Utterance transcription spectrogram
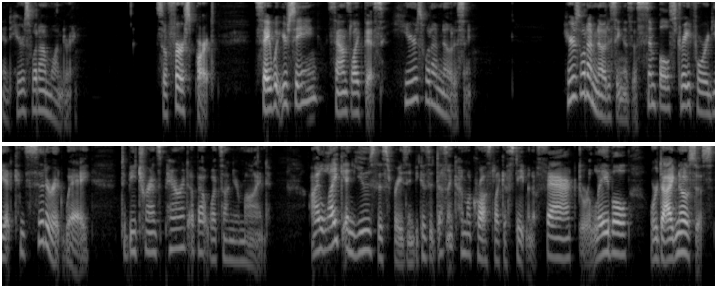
and here's what I'm wondering. So, first part say what you're seeing sounds like this Here's what I'm noticing. Here's what I'm noticing is a simple, straightforward, yet considerate way to be transparent about what's on your mind. I like and use this phrasing because it doesn't come across like a statement of fact or label or diagnosis.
